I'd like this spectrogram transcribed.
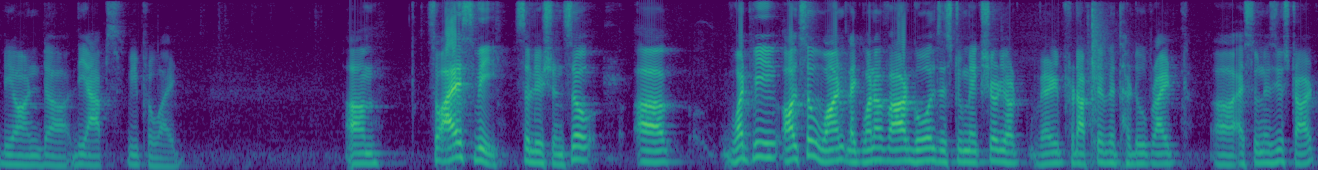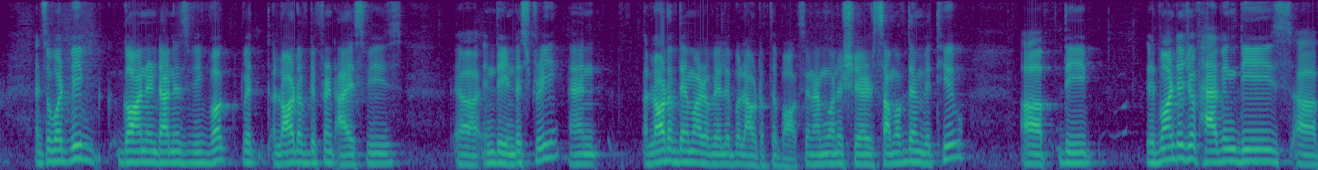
beyond uh, the apps we provide. Um, so ISV solution. So uh, what we also want, like one of our goals is to make sure you're very productive with Hadoop right uh, as soon as you start. And so what we've gone and done is we've worked with a lot of different ISVs uh, in the industry, and a lot of them are available out of the box. And I'm going to share some of them with you. Uh, the advantage of having these uh,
